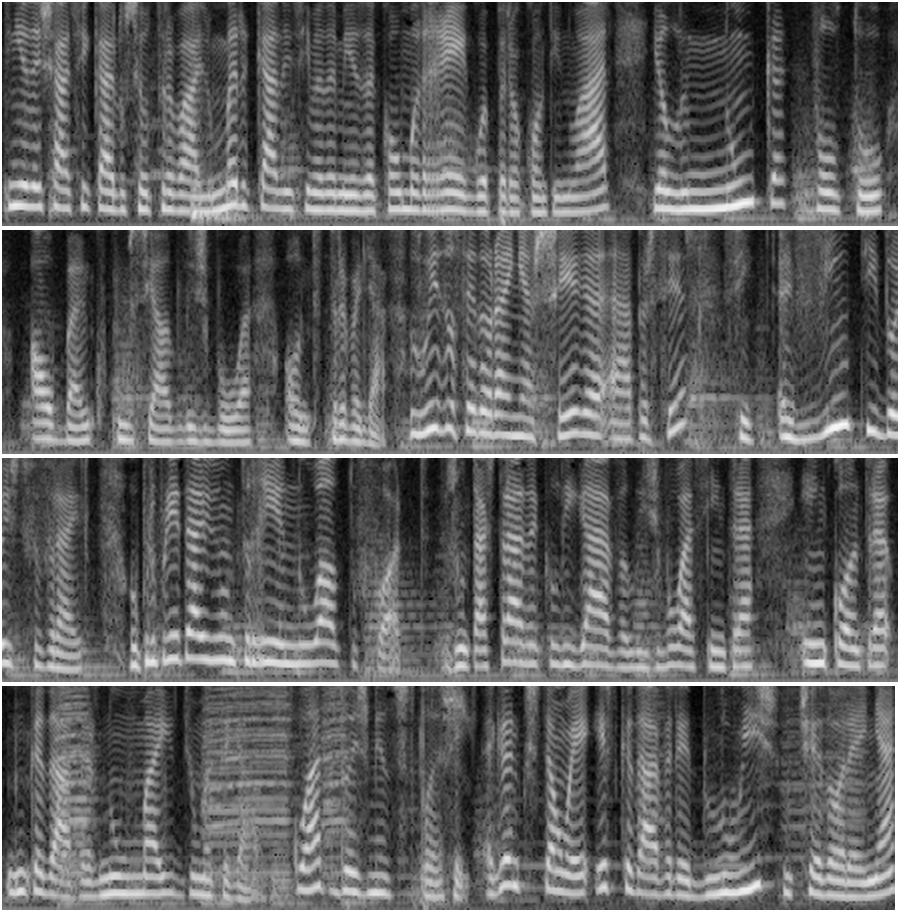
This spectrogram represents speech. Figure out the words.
tinha deixado de ficar o seu trabalho marcado em cima da mesa com uma régua para o continuar. Ele nunca voltou ao Banco Comercial de Lisboa, onde trabalhava. Luís Ocedo Oranha chega a aparecer? Sim, a 22 de fevereiro, o proprietário de um terreno no Alto Forte, junto à estrada que ligava Lisboa a Sintra, encontra um cadáver no meio de um matagal. Quase dois meses depois. Sim. A grande questão é, este cadáver é de Luís Uchedo Orenha.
